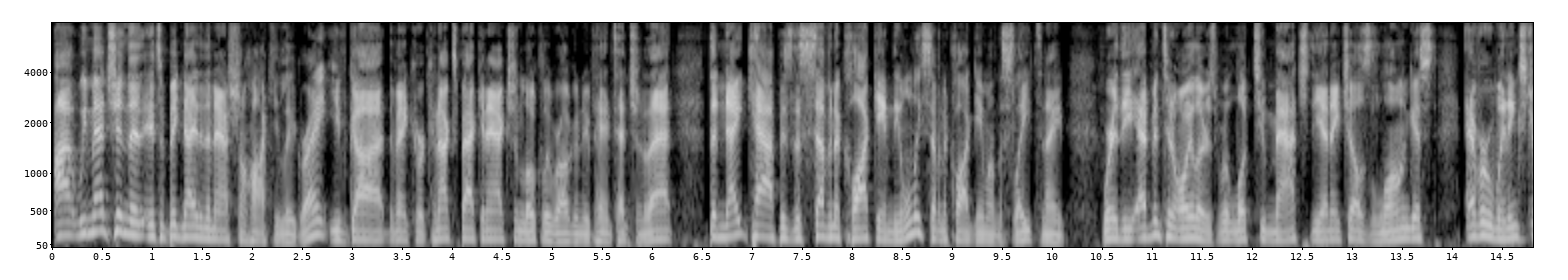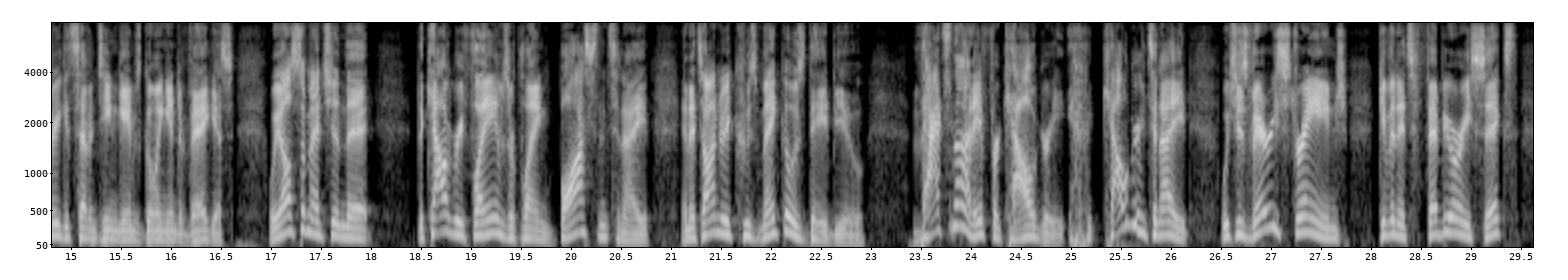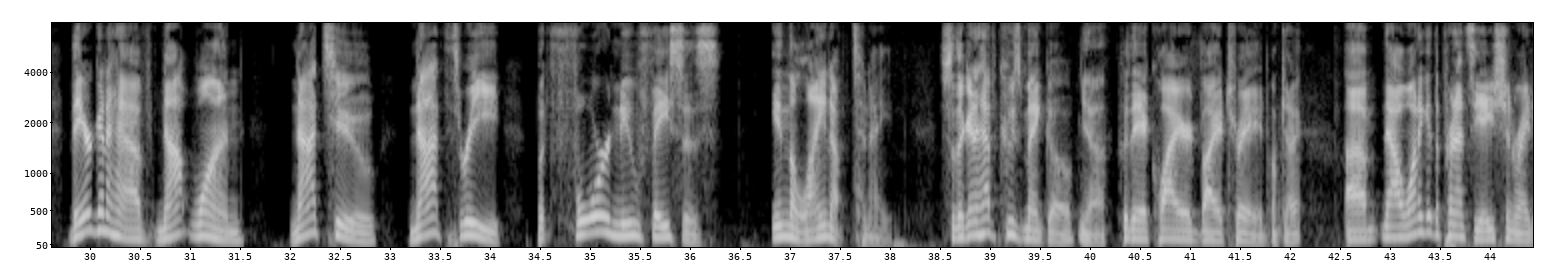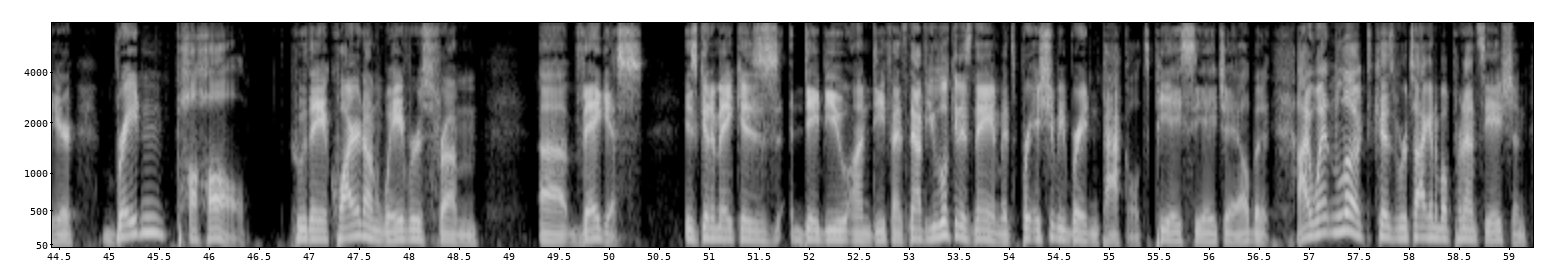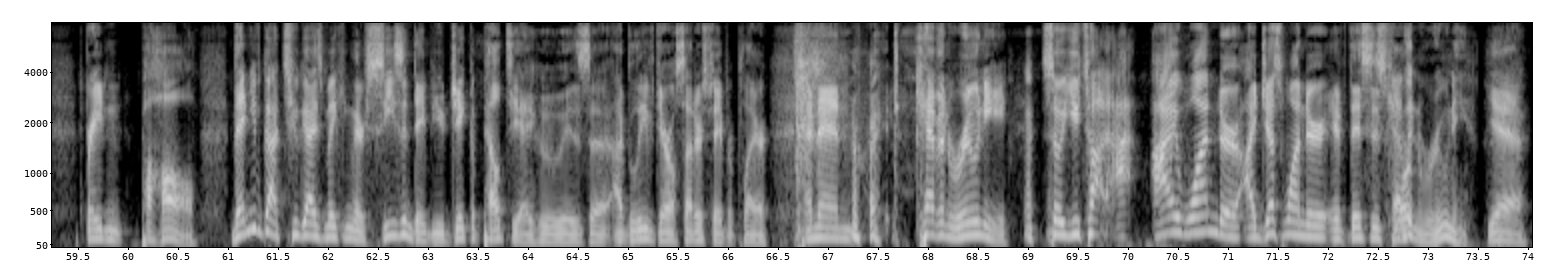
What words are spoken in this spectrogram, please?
uh, we mentioned that it's a big night in the National Hockey League, right? You've got the Vancouver Canucks back in action. Locally, we're all going to be paying attention to that. The nightcap is the seven o'clock game, the only seven o'clock game on the slate tonight, where the Edmonton Oilers will look to match the NHL's longest ever winning streak at 17 games going into Vegas. We also mentioned that the Calgary Flames are playing Boston tonight, and it's Andrei Kuzmenko's debut. That's not it for Calgary. Calgary tonight, which is very strange given it's February 6th, they're going to have not one, not two, not three, but four new faces in the lineup tonight. So they're going to have Kuzmenko, Yeah. who they acquired via a trade. Okay. Um, now, I want to get the pronunciation right here. Braden Pahal, who they acquired on waivers from uh, Vegas, is going to make his debut on defense. Now, if you look at his name, it's it should be Braden Packle. It's P A C H A L. But it, I went and looked because we're talking about pronunciation. Braden Pahal. Then you've got two guys making their season debut: Jakob Pelletier, who is, uh, I believe, Daryl Sutter's favorite player, and then Kevin Rooney. So you talk. I, I wonder. I just wonder if this is for- Kevin Rooney. yeah.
